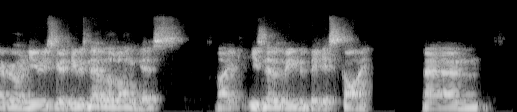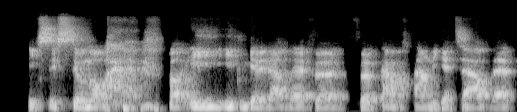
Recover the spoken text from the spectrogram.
Everyone knew he was good. He was never the longest. Like he's never been the biggest guy. Um, he's, he's, still not, but he he can get it out there for for pound for pound. He gets it out there.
